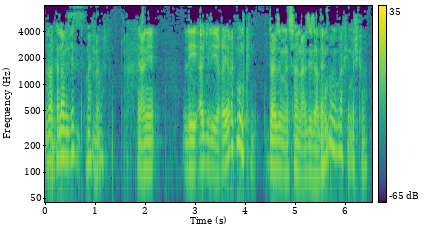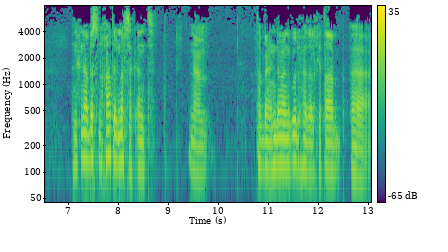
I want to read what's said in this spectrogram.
لا كلام جد. ما في مشكلة. يعني لأجل غيرك ممكن. تعزم إنسان عزيز عليك ما في مشكلة. نحن بس نخاطب نفسك أنت. نعم. طبعا عندما نقول هذا الخطاب آه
